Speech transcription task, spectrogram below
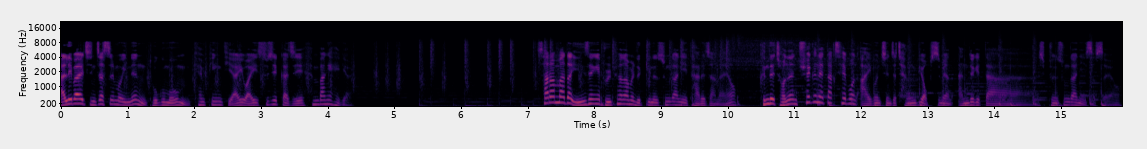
알리바의 진짜 쓸모 있는 도구 모음, 캠핑 DIY 수질까지 한 방에 해결. 사람마다 인생의 불편함을 느끼는 순간이 다르잖아요. 근데 저는 최근에 딱 세 번, 아, 이건 진짜 장비 없으면 안 되겠다 싶은 순간이 있었어요.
